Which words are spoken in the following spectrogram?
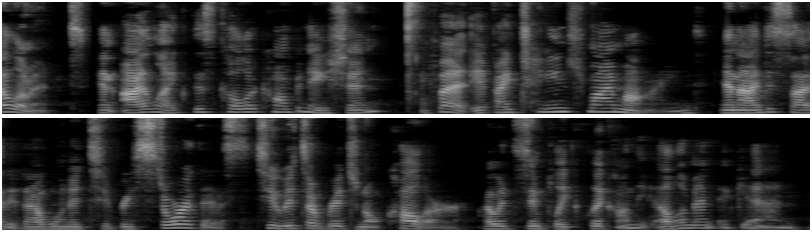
element. And I like this color combination. But if I changed my mind and I decided I wanted to restore this to its original color, I would simply click on the element again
